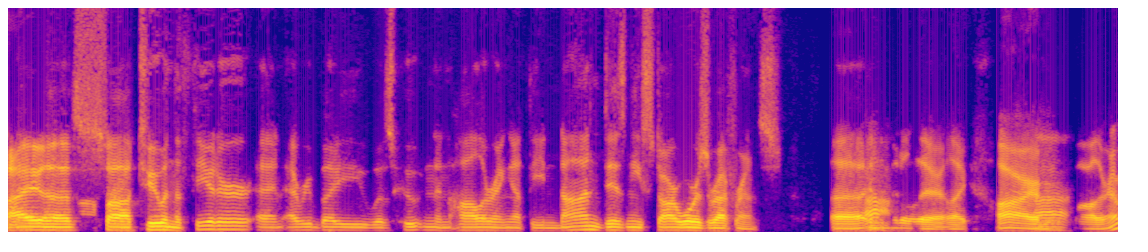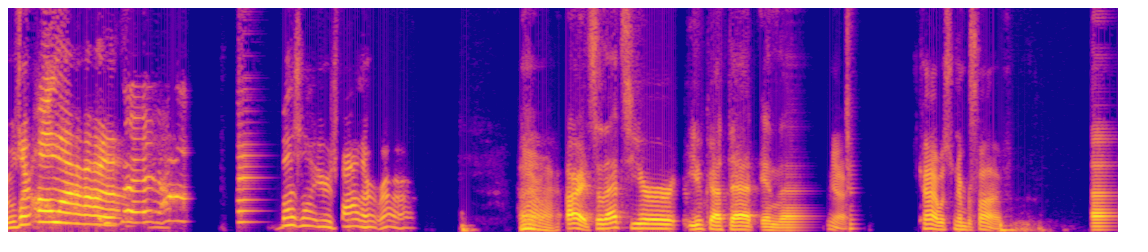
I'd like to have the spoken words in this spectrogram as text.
I uh, saw two in the theater, and everybody was hooting and hollering at the non-Disney Star Wars reference uh, in Ah. the middle there, like "I am Ah. your father," and it was like, "Oh my god, Buzz Lightyear's father!" rah." Ah, all right, so that's your. You've got that in the Yeah, Kai, what's number five? uh,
